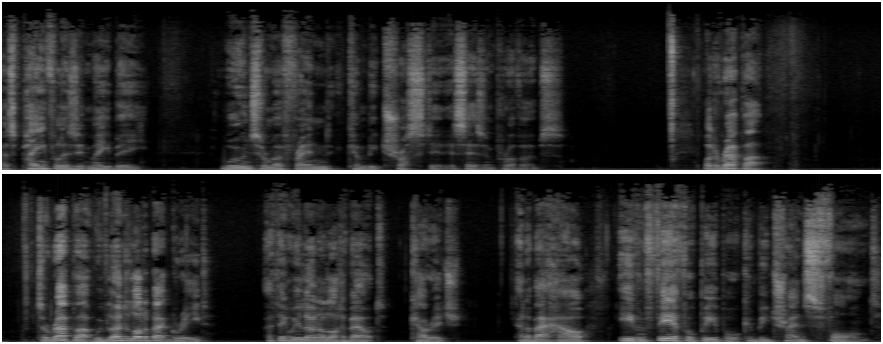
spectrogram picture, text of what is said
As painful as it may be, wounds from a friend can be trusted, it says in Proverbs. Well, to wrap up, to wrap up, we've learned a lot about greed. I think we learn a lot about courage and about how even fearful people can be transformed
